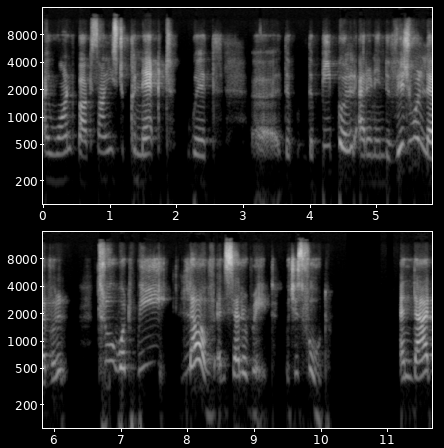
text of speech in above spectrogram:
I want Pakistanis to connect with uh, the, the people at an individual level through what we love and celebrate, which is food. And that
